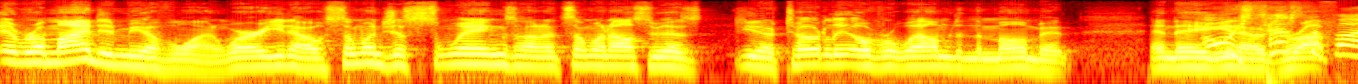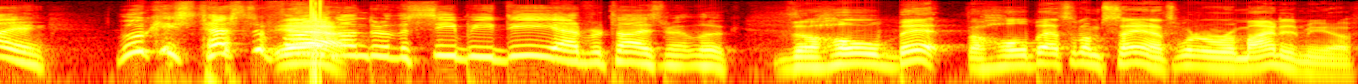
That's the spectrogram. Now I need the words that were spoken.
it reminded me of one where you know someone just swings on someone else who has you know totally overwhelmed in the moment, and they oh, you he's know drop testifying. Luke, he's testifying Yeah. under the CBD advertisement. Luke, the whole bit. The whole bit. That's what I'm saying. That's what it reminded me of.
